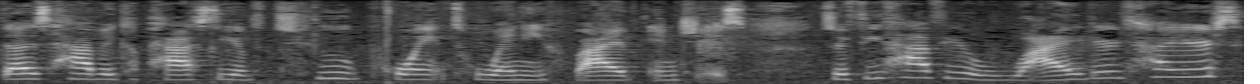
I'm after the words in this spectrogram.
does have a capacity of 2.25 inches. So if you have your wider tires,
